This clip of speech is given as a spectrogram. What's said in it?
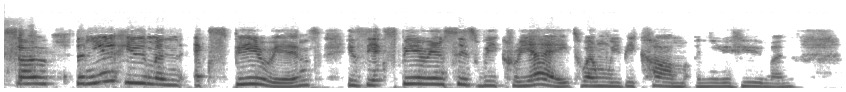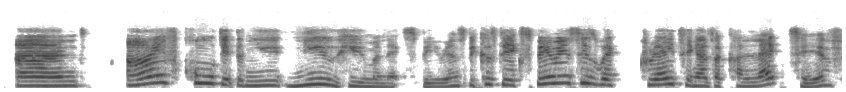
so, the new human experience is the experiences we create when we become a new human. And I've called it the new new human experience because the experiences we're creating as a collective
